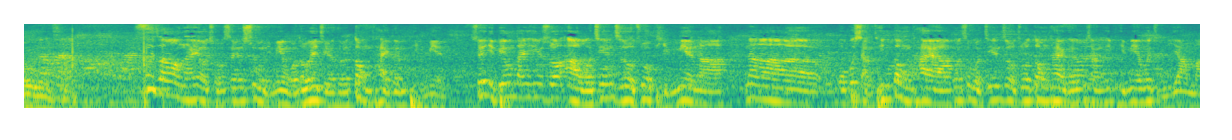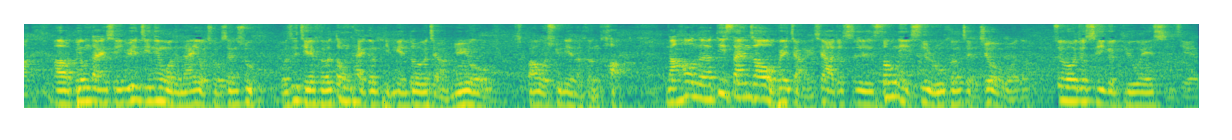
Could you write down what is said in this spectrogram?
络问题。四招男友求生术里面，我都会结合动态跟平面，所以你不用担心说啊，我今天只有做平面啊，那我不想听动态啊，或者我今天只有做动态，可是不想听平面会怎么样吗？啊，不用担心，因为今天我的男友求生术，我是结合动态跟平面都有讲，女友把我训练的很好。然后呢，第三招我会讲一下，就是 Sony 是如何拯救我的，最后就是一个 Q&A 时间。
